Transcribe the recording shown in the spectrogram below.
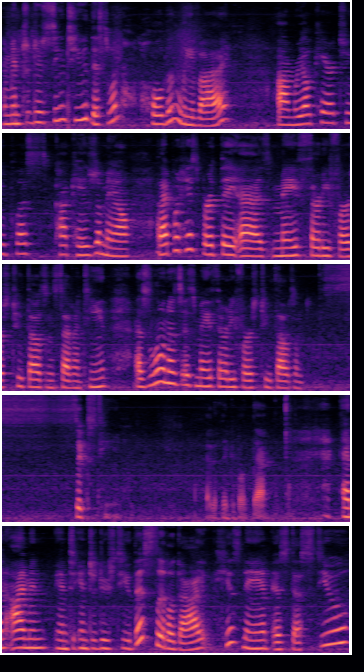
I'm introducing to you this one, Holden Levi, um, Real Care 2 Plus Caucasian male. And I put his birthday as May 31st, 2017, as Luna's is May 31st, 2016. I had to think about that. And I'm in, in to introduce to you this little guy. His name is Dustu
